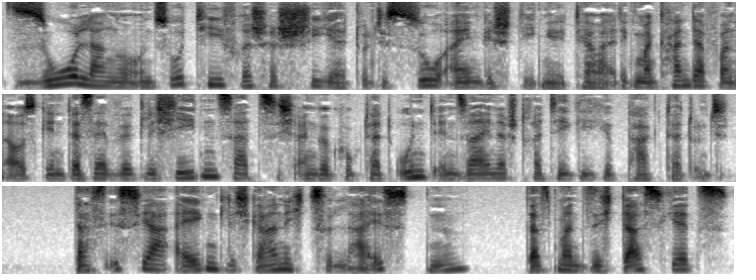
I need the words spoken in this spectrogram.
so lange und so tief recherchiert und ist so eingestiegen in die Thematik. Man kann davon ausgehen, dass er wirklich jeden Satz sich angeguckt hat und in seine Strategie gepackt hat. Und das ist ja eigentlich gar nicht zu leisten, dass man sich das jetzt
